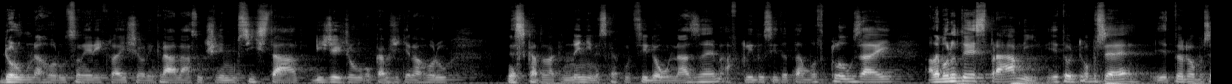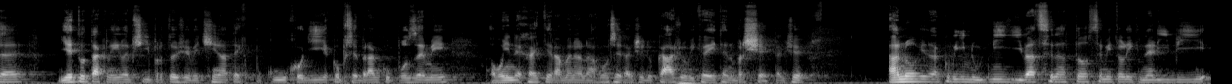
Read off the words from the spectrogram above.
dolů nahoru, co nejrychlejší. Tenkrát nás učili, musí stát, když jdeš dolů okamžitě nahoru, Dneska to tak není, dneska kluci jdou na zem a v klidu si to tam odklouzají, ale ono to je správný, je to dobře, je to dobře, je to tak nejlepší, protože většina těch puků chodí jako přebranku po zemi a oni nechají ty ramena nahoře, takže dokážou vykrejit ten vršek. Takže ano, je to takový nudný dívat se na to, se mi tolik nelíbí,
